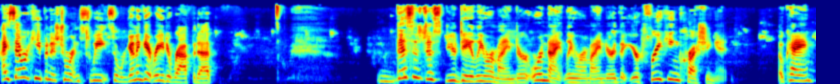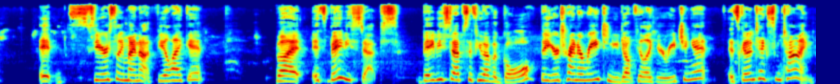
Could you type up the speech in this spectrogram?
I said we're keeping it short and sweet, so we're going to get ready to wrap it up. This is just your daily reminder or nightly reminder that you're freaking crushing it. Okay? It seriously might not feel like it, but it's baby steps baby steps if you have a goal that you're trying to reach and you don't feel like you're reaching it. It's going to take some time.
